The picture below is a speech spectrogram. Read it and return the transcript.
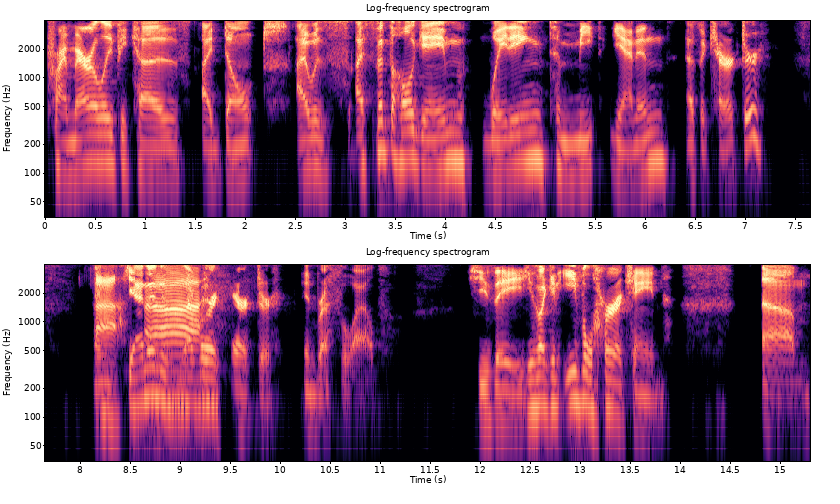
primarily because I don't. I was I spent the whole game waiting to meet Ganon as a character. And ah, Ganon ah. is never a character in Breath of the Wild. He's a he's like an evil hurricane, um,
